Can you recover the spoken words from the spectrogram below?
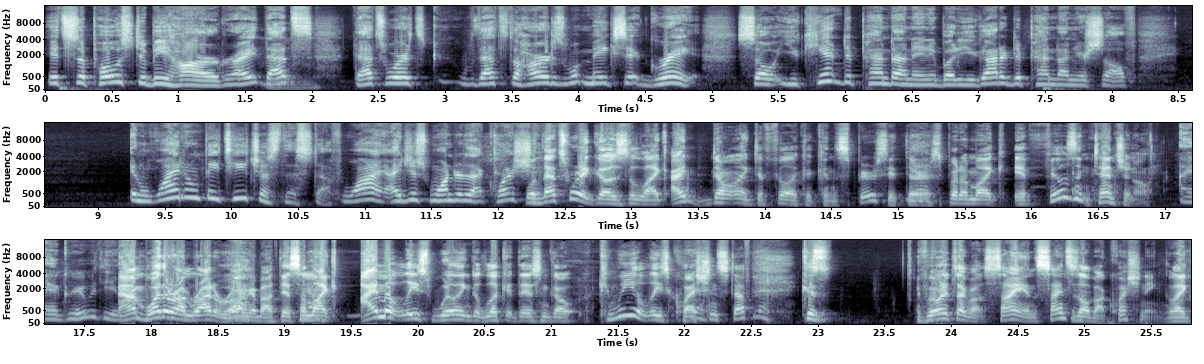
It's supposed to be hard, right? Mm-hmm. That's that's where it's. That's the hard is what makes it great. So you can't depend on anybody. You got to depend on yourself. And why don't they teach us this stuff? Why? I just wonder that question. Well, that's where it goes to like, I don't like to feel like a conspiracy theorist, but I'm like, it feels intentional. I agree with you. I'm, whether I'm right or wrong Yeah. about this, I'm Yeah. like, I'm at least willing to look at this and go, can we at least question stuff? Because if we want to talk about science, science is all about questioning. Like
